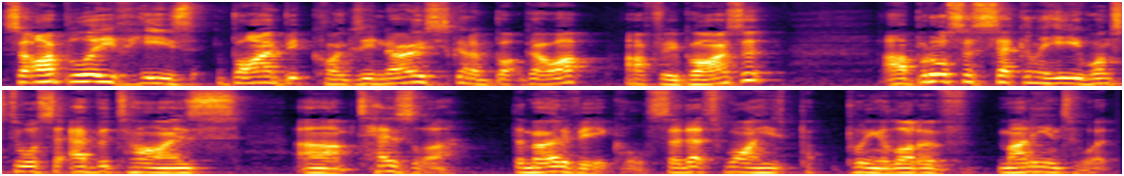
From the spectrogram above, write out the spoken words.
So I believe he's buying Bitcoin because he knows he's going to go up after he buys it. Uh, but also, secondly, he wants to also advertise um, Tesla, the motor vehicle. So that's why he's p- putting a lot of money into it.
